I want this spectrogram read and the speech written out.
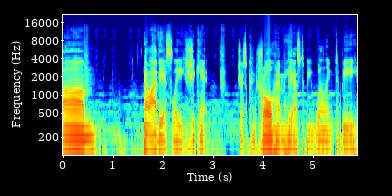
Um, now obviously she can't just control him. He has to be willing to be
